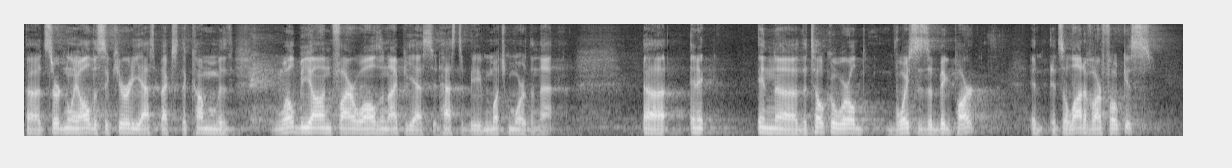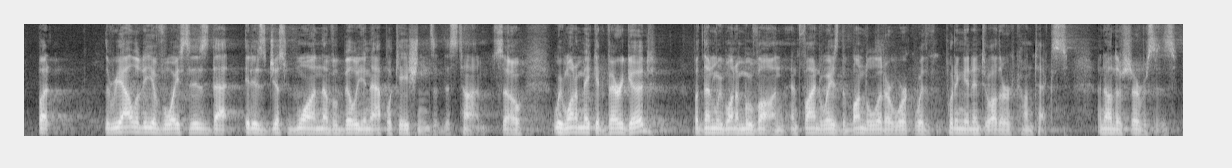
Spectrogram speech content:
Uh, certainly all the security aspects that come with well beyond firewalls and IPS, it has to be much more than that. Uh, in, it, in uh, the telco world, voice is a big part. It, it's a lot of our focus, but the reality of voice is that it is just one of a billion applications at this time. So we want to make it very good, but then we want to move on and find ways to bundle it or work with putting it into other contexts and other services.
